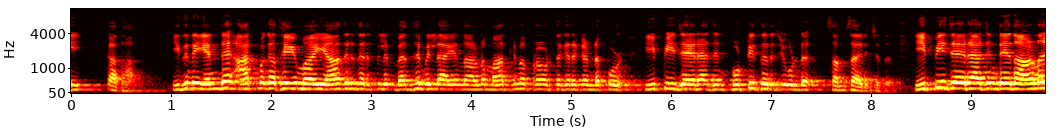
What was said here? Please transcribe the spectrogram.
ഈ കഥ. ഇതിന് എന്റെ ആത്മകഥയുമായി യാതൊരു തരത്തിലും ബന്ധമില്ല എന്നാണ് മാധ്യമപ്രവർത്തകരെ കണ്ടപ്പോൾ ഇ പി ജയരാജൻ പൊട്ടിത്തെറിച്ചുകൊണ്ട് സംസാരിച്ചത്. ഇ പി ജയരാജന്റെതാണ്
